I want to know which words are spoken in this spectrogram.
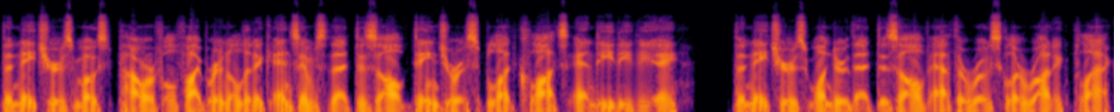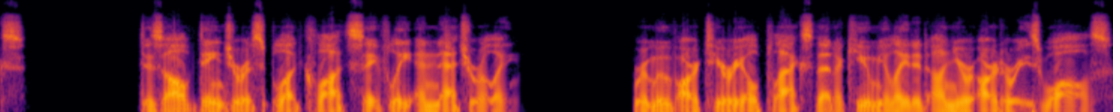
the nature's most powerful fibrinolytic enzymes that dissolve dangerous blood clots and EDTA, the nature's wonder that dissolve atherosclerotic plaques. Dissolve dangerous blood clots safely and naturally. Remove arterial plaques that accumulated on your arteries walls.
